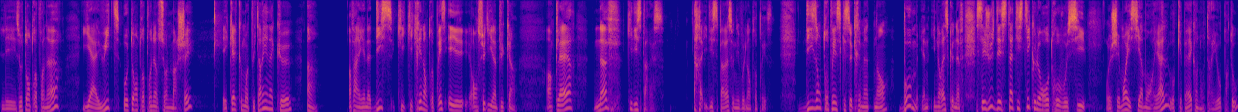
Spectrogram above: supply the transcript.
Les auto-entrepreneurs, il y a 8 auto-entrepreneurs sur le marché, et quelques mois plus tard, il y en a que Enfin, il y en a 10 qui, créent une entreprise et ensuite il n'y en a plus qu'un. En clair, 9 qui disparaissent. Ah, ils disparaissent au niveau de l'entreprise. 10 entreprises qui se créent maintenant, boum, il ne reste que 9. C'est juste des statistiques que l'on retrouve aussi euh, chez moi, ici à Montréal, au Québec, en Ontario, partout,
